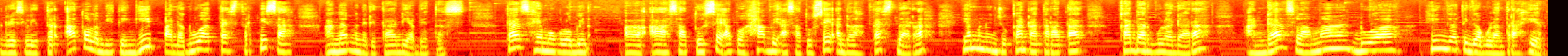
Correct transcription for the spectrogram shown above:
per desiliter atau lebih tinggi pada dua tes terpisah, Anda menderita diabetes. Tes hemoglobin eh, A1C atau HbA1c adalah tes darah yang menunjukkan rata-rata kadar gula darah Anda selama 2 hingga 3 bulan terakhir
